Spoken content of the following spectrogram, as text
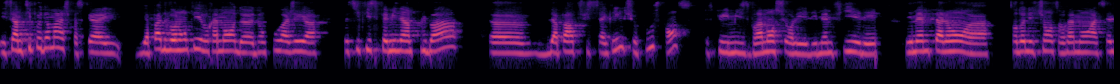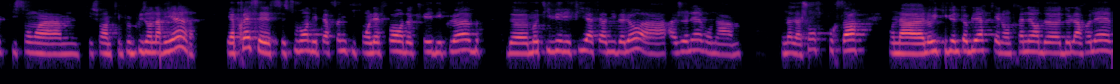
et c'est un petit peu dommage parce qu'il n'y a pas de volonté vraiment d'encourager le cyclisme féminin plus bas de la part de Swiss Cycling, surtout, je pense, parce qu'ils misent vraiment sur les, mêmes filles et les, mêmes talents, euh, sans donner de chance vraiment à celles qui sont, euh, qui sont un petit peu plus en arrière. Et après, c'est souvent des personnes qui font l'effort de créer des clubs, de motiver les filles à faire du vélo. À, Genève, on a, on a la chance pour ça. On a Loïc Hugentobler, qui est l'entraîneur de, de, la relève,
